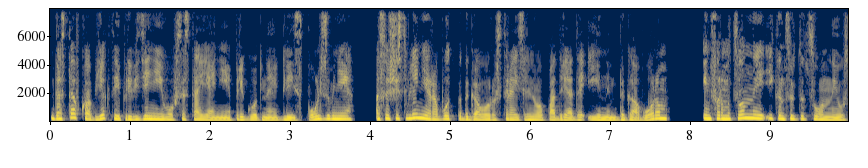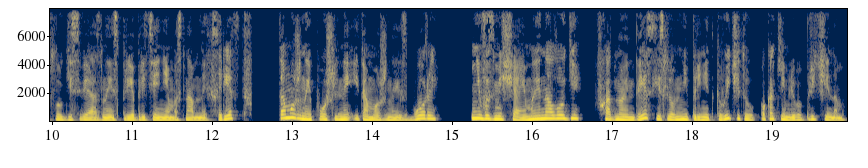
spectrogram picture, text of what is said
доставку объекта и приведение его в состояние, пригодное для использования, осуществление работ по договору строительного подряда и иным договорам, информационные и консультационные услуги, связанные с приобретением основных средств, таможенные пошлины и таможенные сборы, невозмещаемые налоги, входной НДС, если он не принят к вычету по каким-либо причинам,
